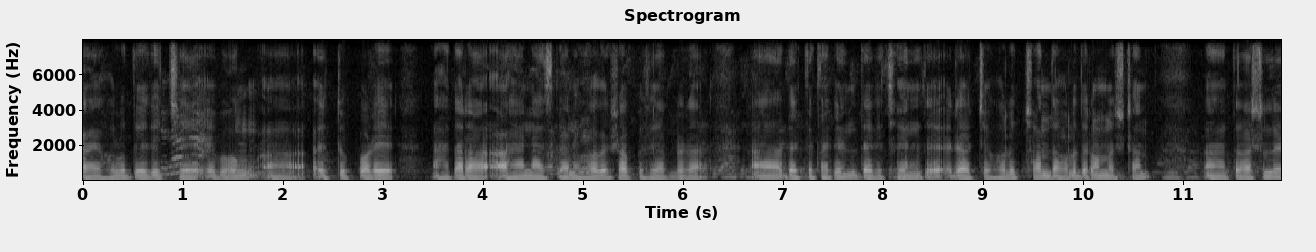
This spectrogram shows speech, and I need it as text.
গায়ে হলুদ দিয়ে দিচ্ছে এবং একটু পরে তারা নাচ গানও হবে সব কিছু আপনারা দেখতে থাকেন। দেখেছেন যে এটা হচ্ছে হলুদ, সন্ধ্যা হলুদের অনুষ্ঠান। তো আসলে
